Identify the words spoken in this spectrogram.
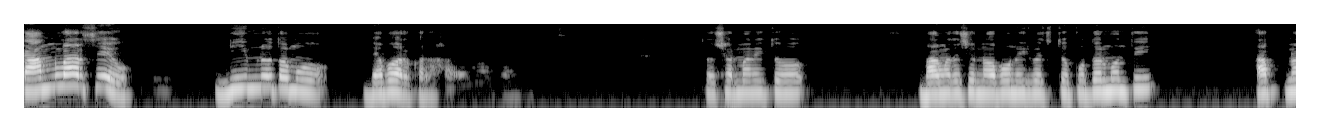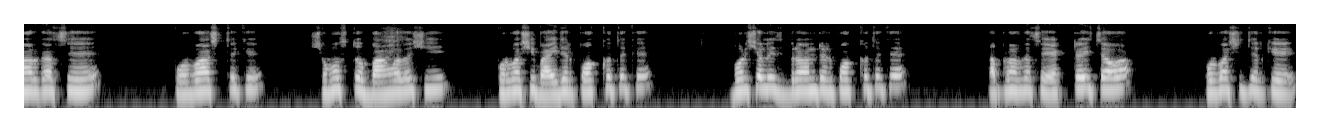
কামলার চেয়েও নিম্নতম ব্যবহার করা হয়। তো সম্মানিত বাংলাদেশের নবনির্বাচিত প্রধানমন্ত্রী, আপনার কাছে প্রবাস থেকে সমস্ত বাংলাদেশী প্রবাসী ভাইদের পক্ষ থেকে, বরিশাল ব্র্যান্ডের পক্ষ থেকে আপনার কাছে একটাই চাওয়া, প্রবাসীদেরকে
